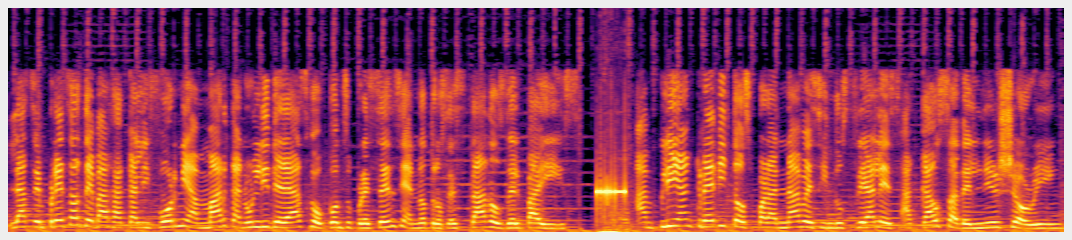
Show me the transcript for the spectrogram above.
Las empresas de Baja California marcan un liderazgo con su presencia en otros estados del país. Amplían créditos para naves industriales a causa del nearshoring.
